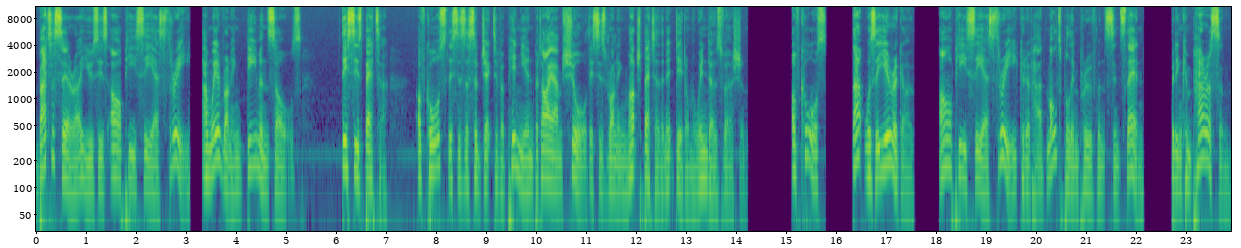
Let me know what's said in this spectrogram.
Batocera uses RPCS3 and we're running Demon Souls. This is better. Of course, this is a subjective opinion, but I am sure this is running much better than it did on the Windows version. Of course, that was a year ago. RPCS3 could have had multiple improvements since then, but in comparison,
